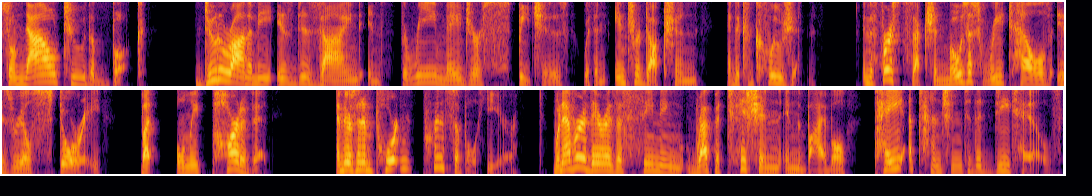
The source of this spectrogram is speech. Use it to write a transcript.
so now to the book. Deuteronomy is designed in three major speeches with an introduction and a conclusion. In the first section, Moses retells Israel's story, but only part of it. And there's an important principle here. Whenever there is a seeming repetition in the Bible, pay attention to the details,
